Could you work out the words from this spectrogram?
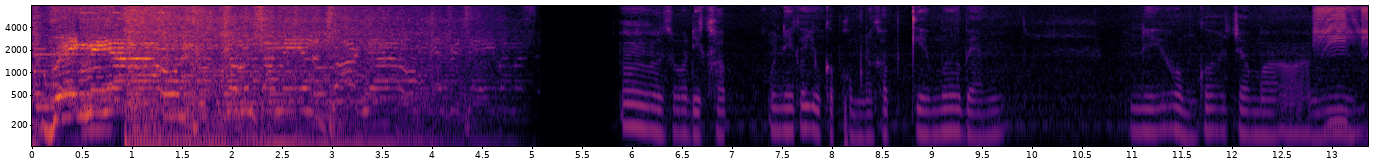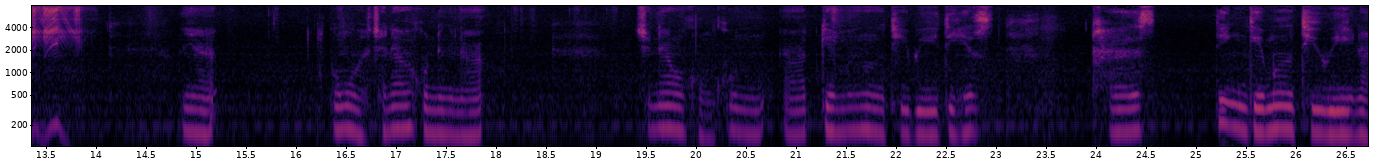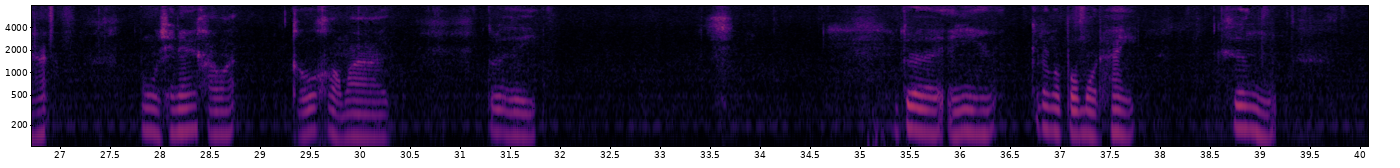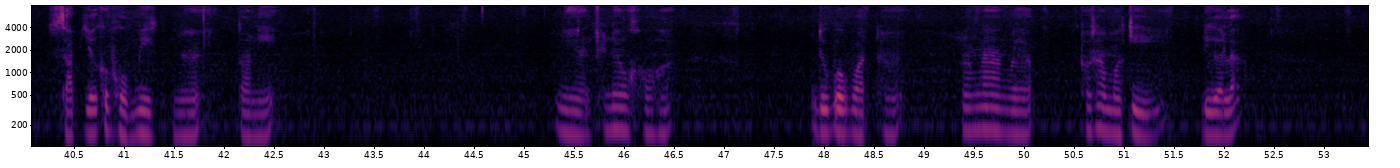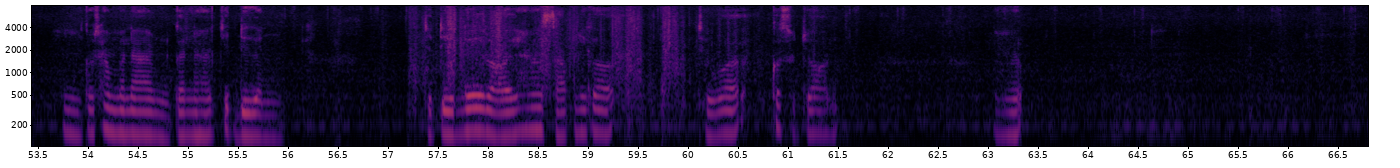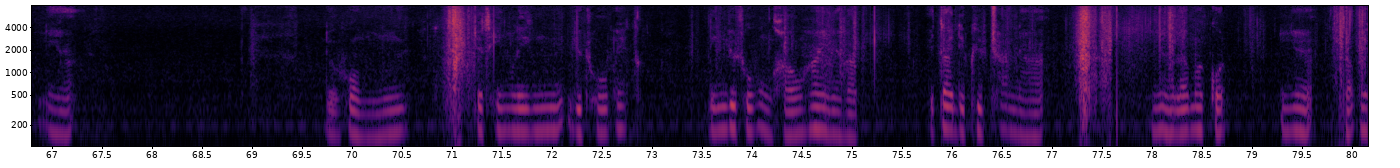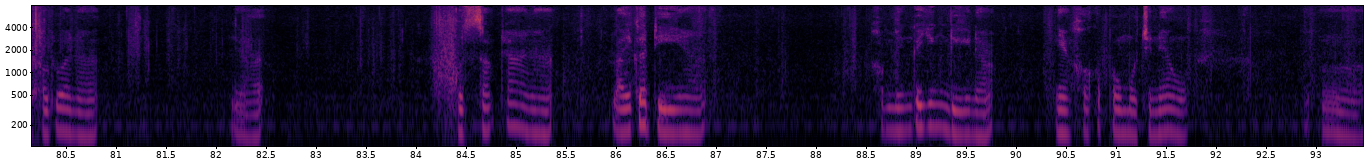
Bring me out. Come and find me in the dark now. Every day by my เออสวัสดีครับ วันนี้ก็อยู่กับผมนะครับเกมเมอร์แบงค์วันนี้ผมก็จะมานี่เนี่ยโปรโมทช anel คนหนึ่งนะฮะช anel ของคุณอาร์ตเกมเมอร์ทีวีทีเอสแคสติ้งเกมเมอร์ทีวีนะฮะโปรโมทช anel ให้เขาอะ เขาขอมา ก็เลย ก็เลยไอ้นี่ก็เลยมาโปรโมทให้ ซึ่งซับเยอะกว่าผมอีกนะตอนนี้ เนี่ยช anel เขาฮะ ดูประวัติฮะล่างๆเลยอะเขาทำมากี่เดือนละ อืมเขาทำมานานเหมือนกันนะฮะเจ็ดเดือน จ็ดเดือนได้ร้อยห้าซับนี่ก็ถือว่าก็สุดยอดนะครับนี่ฮะเดี๋ยวผมจะทิ้งลิงก์ YouTube ให้ ลิงก์ YouTube ของเขาให้นะครับไว้ใต้ description นะฮะเนี่ยแล้วมากดเนี่ยซับให้เขาด้วยนะฮะเนี่ยฮะกดซับได้นะฮะไลค์ก็ดีนะฮะ คอมเมนต์ก็ยิ่งดีนะ เนี่ยเขาก็โปรโมทช anel เออ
